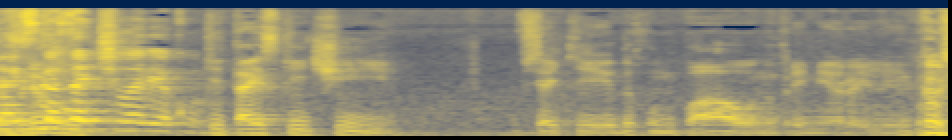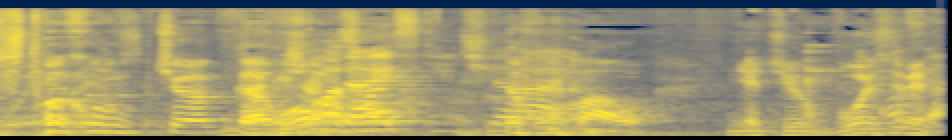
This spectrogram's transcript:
Дай люблю сказать человеку. китайские чаи. Всякие дахунпао, например, или... Что как Кого позвать? Дахунпао. Ничего себе.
